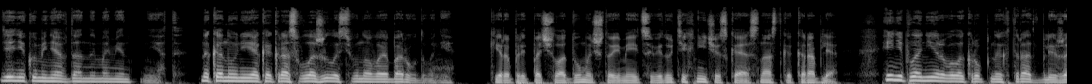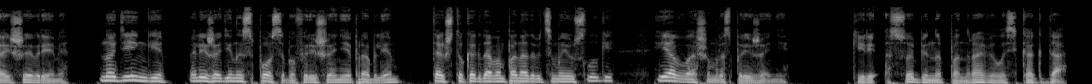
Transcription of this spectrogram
«Денег у меня в данный момент нет. Накануне я как раз вложилась в новое оборудование. Кира предпочла думать, что имеется в виду техническая оснастка корабля, и не планировала крупных трат в ближайшее время. Но деньги — лишь один из способов решения проблем, так что, когда вам понадобятся мои услуги, я в вашем распоряжении». Кире особенно понравилось «когда»,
